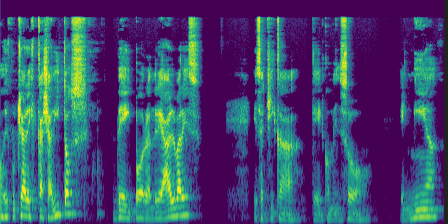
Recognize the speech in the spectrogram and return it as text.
De escuchar es Calladitos, de y por Andrea Álvarez, esa chica que comenzó en Mía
